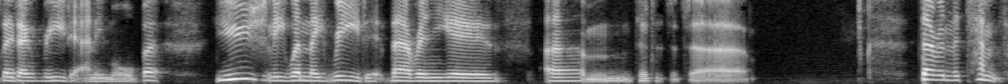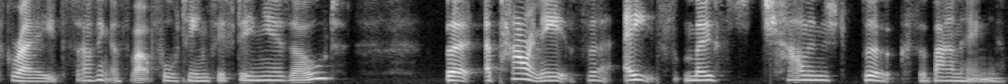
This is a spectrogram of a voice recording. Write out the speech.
they don't read it anymore but usually when they read it they're in years um da, da, da, they're in the 10th grade. So i think that's about 14 15 years old. But apparently it's the eighth most challenged book for banning.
